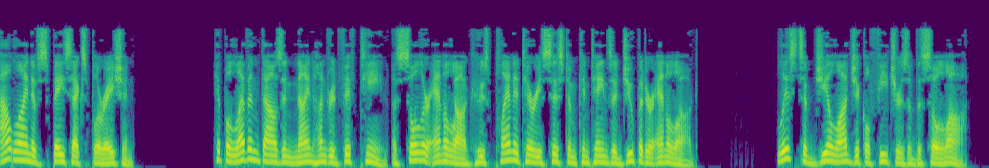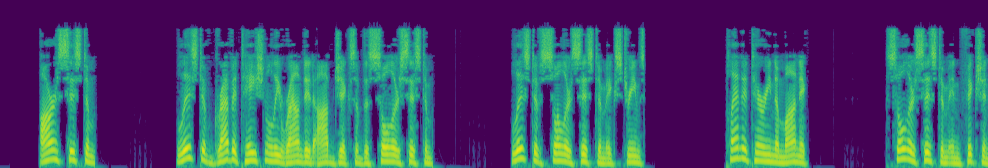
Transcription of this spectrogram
Outline of space exploration. HIP 11915 a solar analog whose planetary system contains a Jupiter analog. Lists of geological features of the Solar. R system List of gravitationally rounded objects of the Solar System. List of Solar System extremes. Planetary mnemonic. Solar System in fiction.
